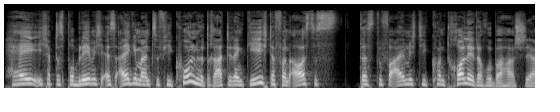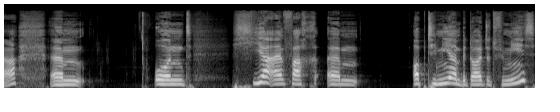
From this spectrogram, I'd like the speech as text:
hey, ich habe das Problem, ich esse allgemein zu viel Kohlenhydrate, dann gehe ich davon aus, dass, dass du vor allem nicht die Kontrolle darüber hast, ja. Ähm, und hier einfach ähm, Optimieren bedeutet für mich,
